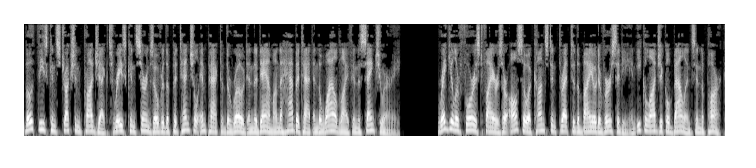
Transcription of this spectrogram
Both these construction projects raise concerns over the potential impact of the road and the dam on the habitat and the wildlife in the sanctuary. Regular forest fires are also a constant threat to the biodiversity and ecological balance in the park.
